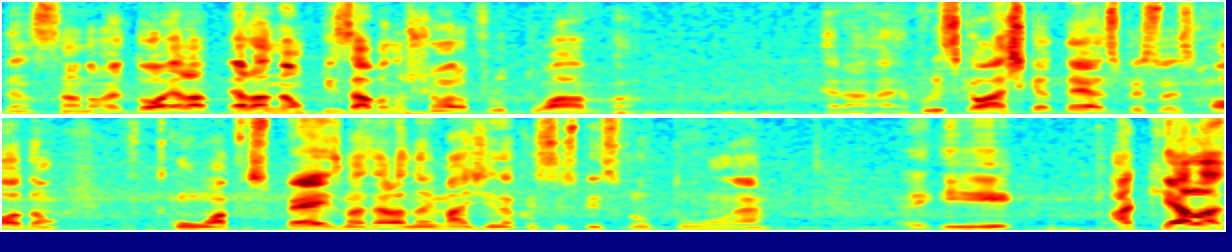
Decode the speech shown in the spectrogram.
dançando ao redor, ela, ela não pisava no chão, ela flutuava era, é por isso que eu acho que até as pessoas rodam com os pés, mas elas não imaginam que esses espíritos flutuam, né? E, e aquela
